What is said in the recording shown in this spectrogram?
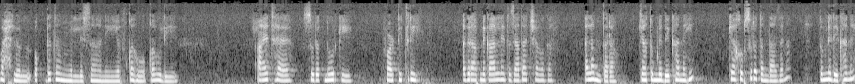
واحلل عقدة من لساني يفقه قولي. آیت ہے سورت نور کی 43 اگر آپ نکال لیں تو زیادہ اچھا ہوگا. الم ترا کیا تم نے دیکھا نہیں؟ کیا خوبصورت انداز ہے نا؟ تم نے دیکھا نہیں؟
